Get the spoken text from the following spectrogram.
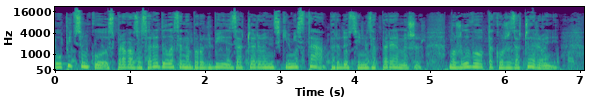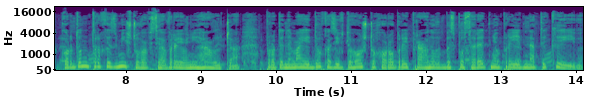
У підсумку справа зосередилася на боротьбі за червенські міста, передусім за Перемишль, можливо, також за червень. Кордон трохи зміщувався в районі Галича, проте немає доказів того, що хоробрий прагнув безпосередньо приєднати Київ.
